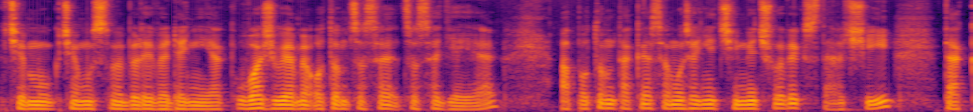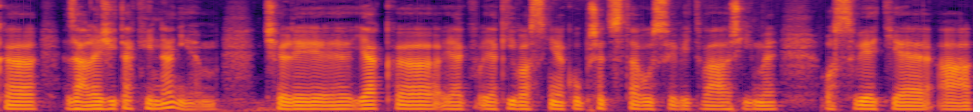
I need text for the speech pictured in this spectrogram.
k čemu, k čemu jsme byli vedeni, jak uvažujeme o tom, co se, co se děje. A potom také samozřejmě, čím je člověk starší, tak záleží taky na něm. Čili jak, jak, jaký vlastně, jakou představu si vytváříme o světě a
